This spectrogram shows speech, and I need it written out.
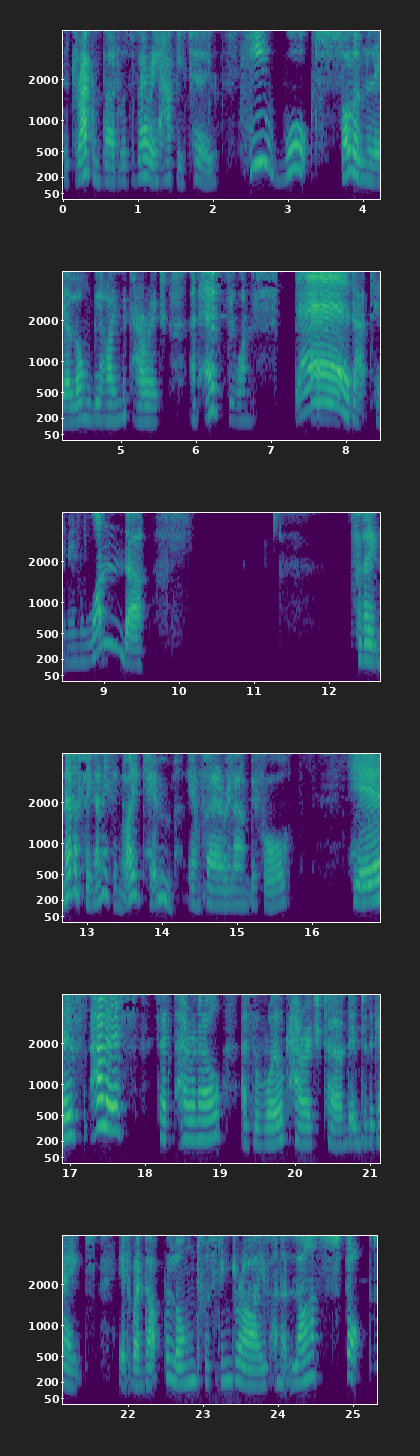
The dragon bird was very happy too. He walked solemnly along behind the carriage, and everyone stared at him in wonder for they had never seen anything like him in Fairyland before. Here's the palace, said Peronel, as the royal carriage turned into the gates. It went up the long twisting drive, and at last stopped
